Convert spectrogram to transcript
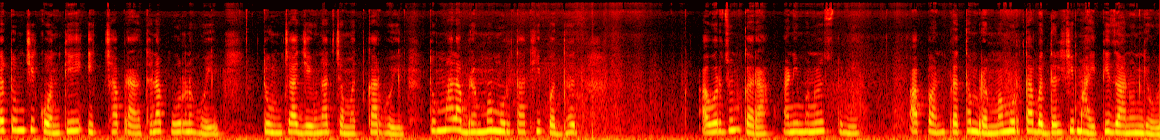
तर तुमची कोणतीही इच्छा प्रार्थना पूर्ण होईल. तुमच्या जीवनात चमत्कार होईल. तुम्हाला ब्रह्ममुहूर्तात ही पद्धत आवर्जून करा आणि म्हणूनच तुम्ही आपण प्रथम ब्रह्ममुहूर्ताबद्दलची माहिती जाणून घेऊ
